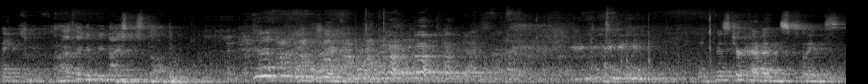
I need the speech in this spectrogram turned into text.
Thank you. And I think it'd be nice to. Mr. Evans, please.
